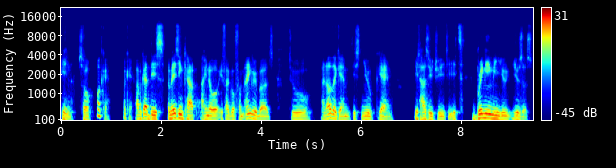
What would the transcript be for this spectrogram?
in. So, okay, okay, I've got this amazing cap. I know if I go from Angry Birds to another game, this new game, it has utility. It's bringing me users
